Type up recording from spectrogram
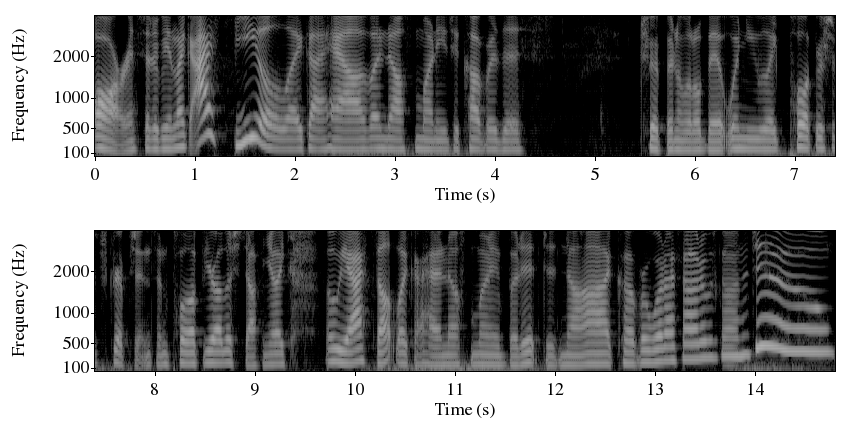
are instead of being like, I feel like I have enough money to cover this trip in a little bit when you like pull up your subscriptions and pull up your other stuff and you're like, oh yeah, I felt like I had enough money, but it did not cover what I thought it was going to do.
